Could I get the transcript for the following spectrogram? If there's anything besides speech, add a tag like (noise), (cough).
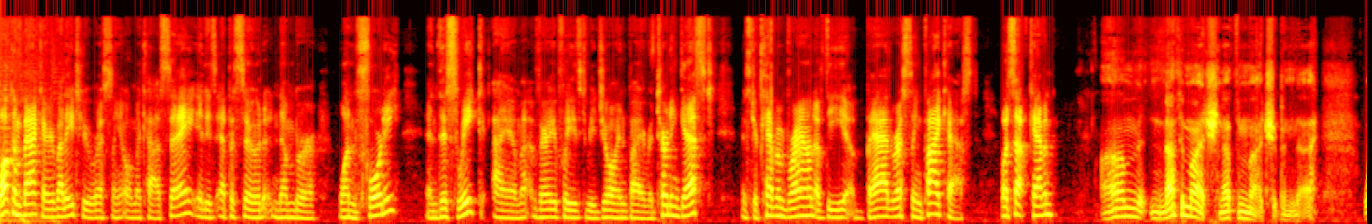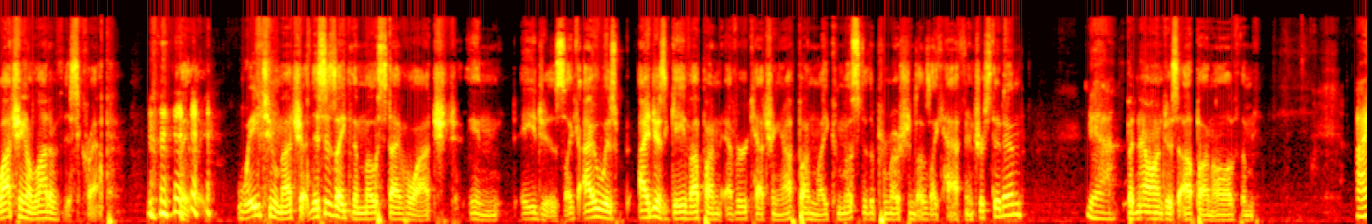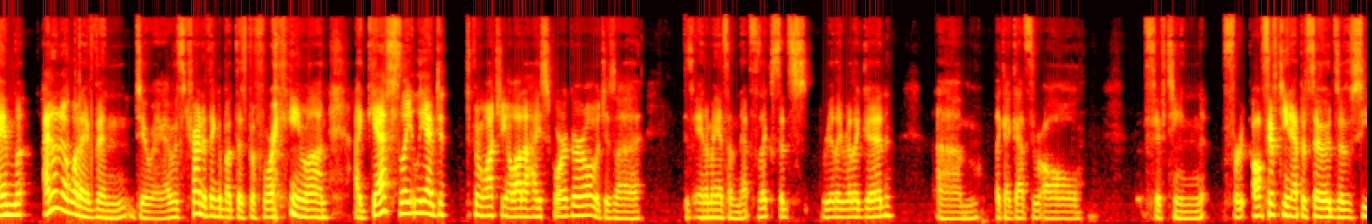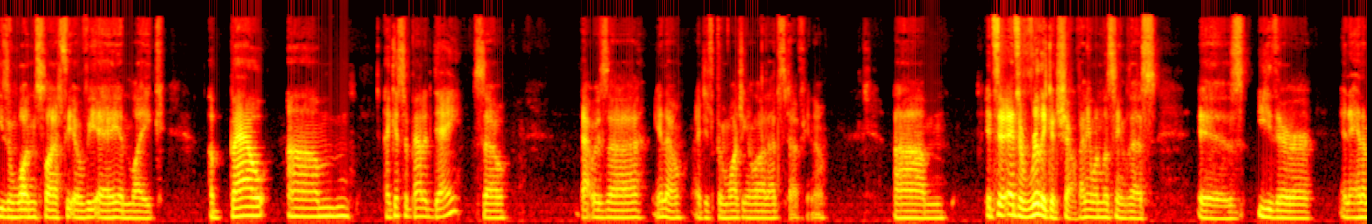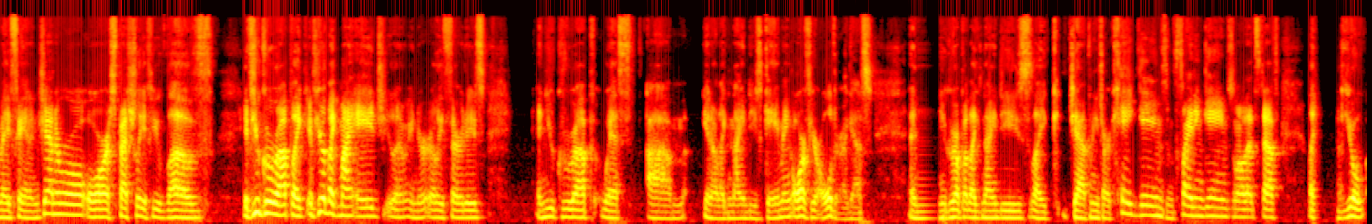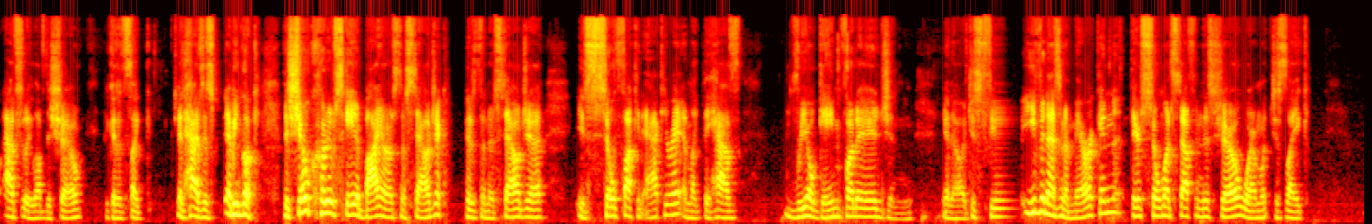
Welcome back, everybody, to Wrestling Omakase. It is episode number 140. And this week, I am very pleased to be joined by a returning guest, Mr. Kevin Brown of the Bad Wrestling Podcast. What's up, Kevin? Um, nothing much. Nothing much. I've been uh, watching a lot of this crap (laughs) lately. Way too much. This is like the most I've watched in ages. Like I was I just gave up on ever catching up on like most of the promotions I was like half interested in. Yeah. But now I'm just up on all of them. I'm I don't know what I've been doing. I was trying to think about this before (laughs) I came on. I guess lately I've just been watching a lot of High Score Girl, which is a this anime that's on Netflix that's really really good. Um like I got through all 15 for all 15 episodes of season 1 slash the OVA and like about um I guess about a day. So that was uh you know I just been watching a lot of that stuff. You know, um it's a it's a really good show. If anyone listening to this is either an anime fan in general or especially if you love if you grew up like if you're like my age you know, in your early 30s and you grew up with um you know like 90s gaming or if you're older i guess. And you grew up with like 90s like japanese arcade games and fighting games and all that stuff. Like you'll absolutely love the show because it's like it has this i mean look the show could have skated by on its nostalgia because the nostalgia is so fucking accurate and like they have real game footage and you know it just feel even as an american there's so much stuff in this show where i'm just like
